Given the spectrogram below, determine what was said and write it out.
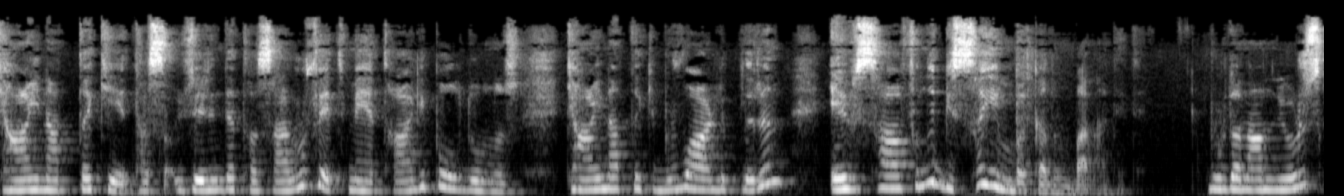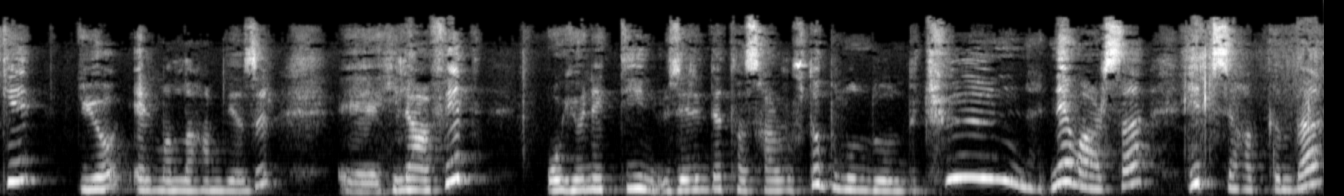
kainattaki tas üzerinde tasarruf etmeye talip olduğunuz kainattaki bu varlıkların evsafını bir sayın bakalım bana dedi. Buradan anlıyoruz ki diyor Elmalı Hamdi Yazır e, hilafet o yönettiğin üzerinde tasarrufta bulunduğun bütün ne varsa hepsi hakkında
